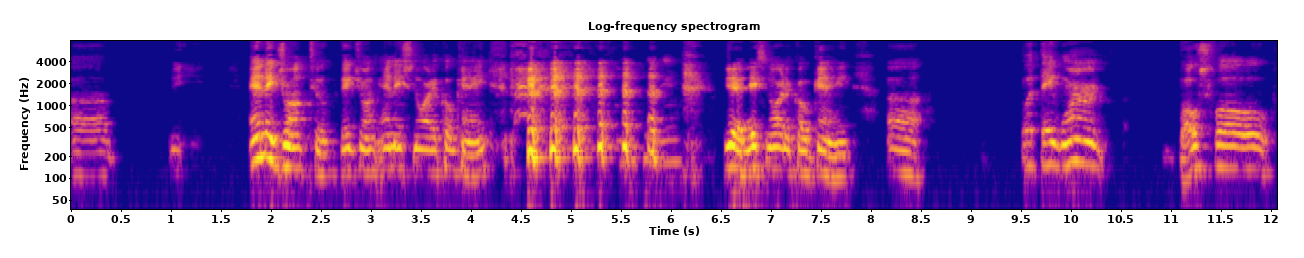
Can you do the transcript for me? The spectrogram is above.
uh, and they drunk too. They drunk and they snorted cocaine. Yeah, they snorted cocaine, uh, but they weren't boastful.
